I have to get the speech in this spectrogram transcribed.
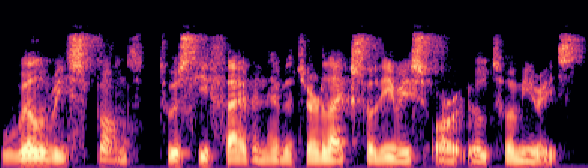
will respond to a C5 inhibitor like Soliris or Ultomiris.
